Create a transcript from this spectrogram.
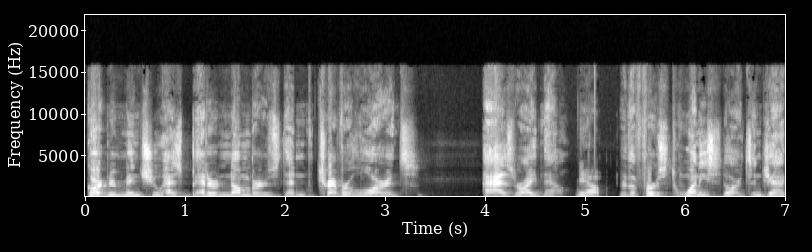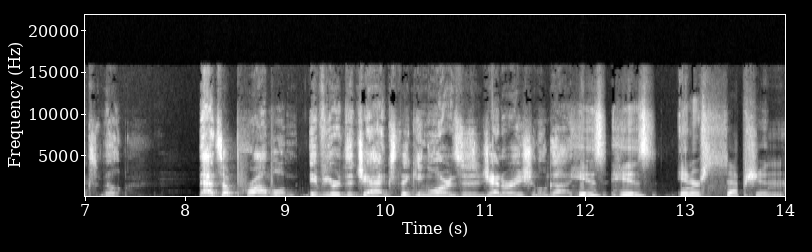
Gardner Minshew has better numbers than Trevor Lawrence has right now. Yep. For the first 20 starts in Jacksonville. That's a problem if you're the Jags thinking Lawrence is a generational guy. His his interception,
